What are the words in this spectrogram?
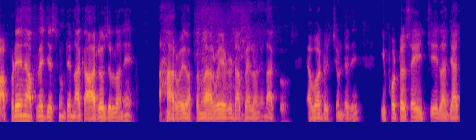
అప్పుడే నేను అప్లై చేసుకుంటే నాకు ఆ రోజుల్లోనే అరవై పంతొమ్మిది అరవై ఏడు డెబ్బైలోనే నాకు అవార్డు వచ్చి ఉండేది. ఈ ఫొటోస్ అవి ఇచ్చి ఇలా జాతి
